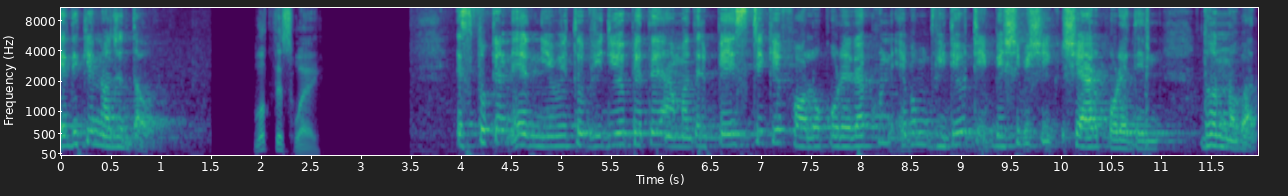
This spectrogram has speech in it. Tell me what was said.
এদিকে নজর দাও Look this way. স্পোকেন এর নিয়মিত ভিডিও পেতে আমাদের পেজটিকে ফলো করে রাখুন এবং ভিডিওটি বেশি বেশি শেয়ার করে দিন। ধন্যবাদ।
